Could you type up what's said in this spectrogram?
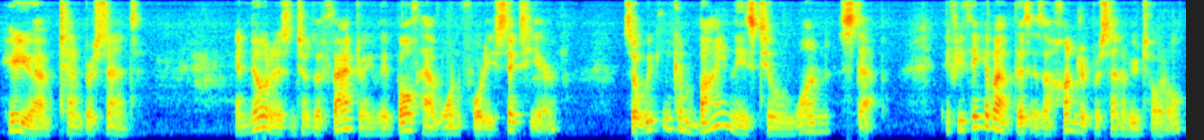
here you have 10%, and notice in terms of factoring, they both have 146 here, so we can combine these two in one step. If you think about this as 100% of your total,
